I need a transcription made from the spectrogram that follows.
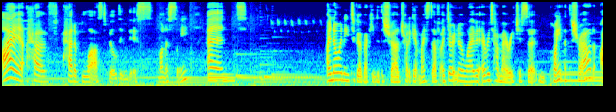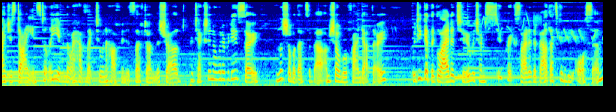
I have had a blast building this, honestly, and I know I need to go back into the shroud, try to get my stuff. I don't know why, but every time I reach a certain point at the shroud, I just die instantly, even though I have like two and a half minutes left on the shroud protection or whatever it is, so I'm not sure what that's about. I'm sure we'll find out though. We did get the glider too, which I'm super excited about. That's going to be awesome.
